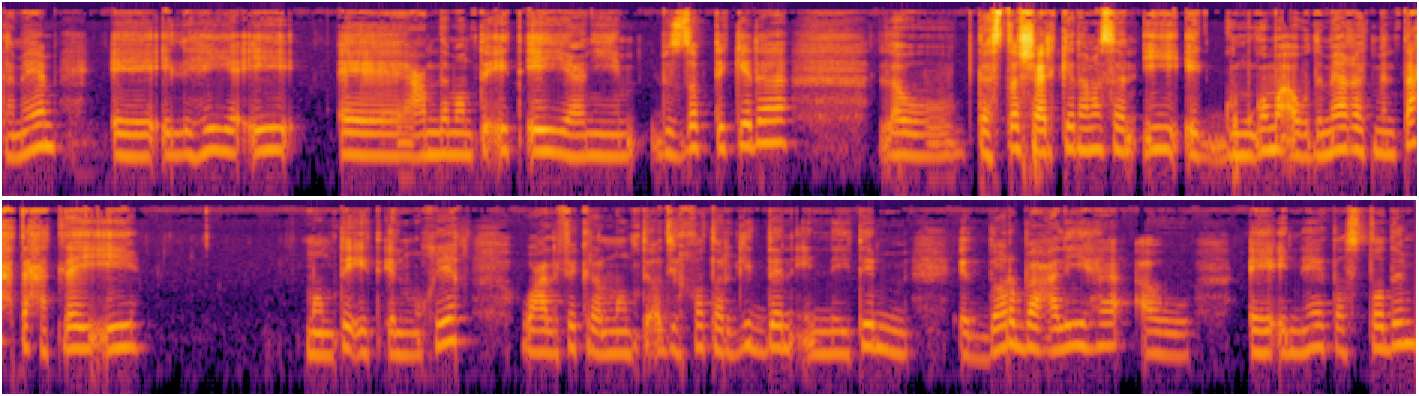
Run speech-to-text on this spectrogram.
تمام؟ آه اللي هي إيه؟ آه عند منطقة إيه يعني بالظبط كده؟ لو بتستشعر كده مثلا إيه الجمجمة أو دماغك من تحت هتلاقي إيه؟ منطقة المخيخ وعلى فكرة المنطقة دي خطر جدا إن يتم الضرب عليها أو إن هي تصطدم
